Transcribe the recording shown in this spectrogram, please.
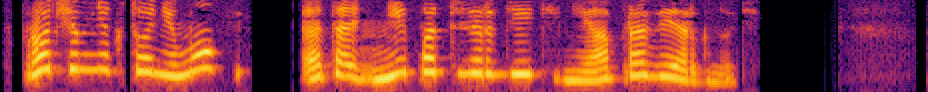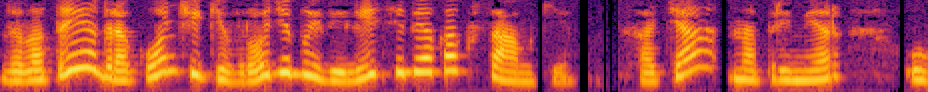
Впрочем, никто не мог это ни подтвердить, ни опровергнуть. Золотые дракончики вроде бы вели себя как самки, хотя, например, у...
